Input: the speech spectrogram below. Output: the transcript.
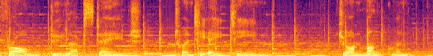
from Do Lab Stage 2018. John Monkman.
